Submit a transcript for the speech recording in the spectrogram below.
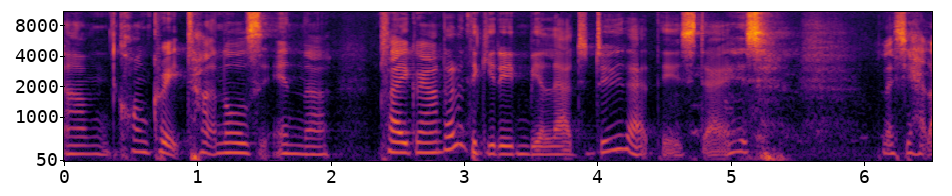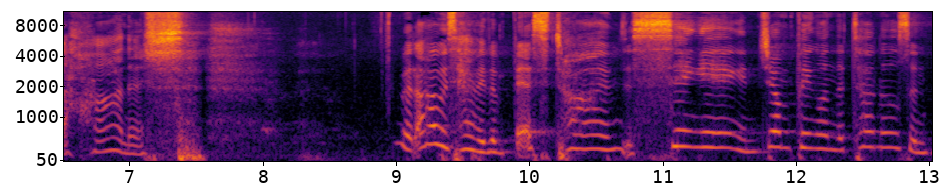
um, concrete tunnels in the playground. I don't think you'd even be allowed to do that these days, unless you had a harness. But I was having the best time, just singing and jumping on the tunnels, and,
